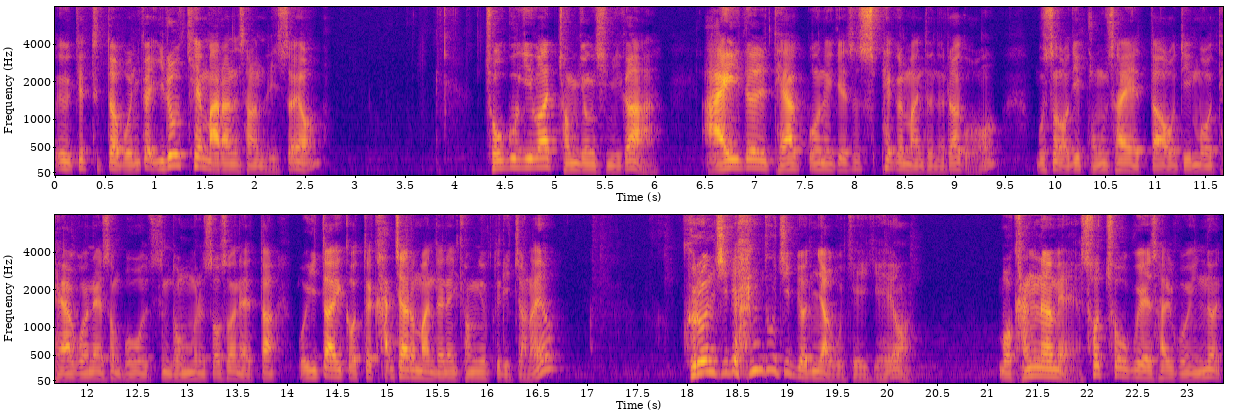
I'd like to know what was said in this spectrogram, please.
이렇게 듣다 보니까 이렇게 말하는 사람들이 있어요. 조국이와 정경심이가 아이들 대학 보내기 위해서 스펙을 만드느라고 무슨 어디 봉사했다, 어디 뭐 대학원에서 무슨 논문을 써서 냈다, 뭐 이따위 것들 가짜로 만드는 경력들 있잖아요. 그런 집이 한두 집이었냐고 이렇게 얘기해요. 뭐 강남에 서초구에 살고 있는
